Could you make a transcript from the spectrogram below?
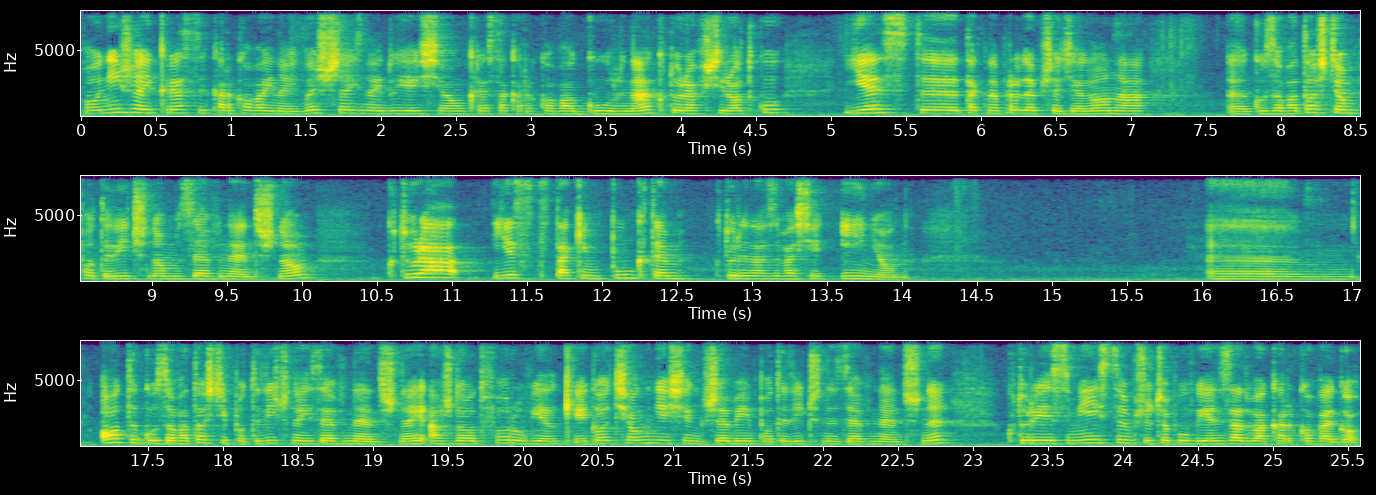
Poniżej kresy karkowej najwyższej znajduje się kresa karkowa górna, która w środku jest e, tak naprawdę przedzielona e, guzowatością potyliczną zewnętrzną, która jest takim punktem, który nazywa się inion. Od guzowatości potylicznej zewnętrznej aż do otworu wielkiego ciągnie się grzebień potyliczny zewnętrzny, który jest miejscem przyczepu więzadła karkowego,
